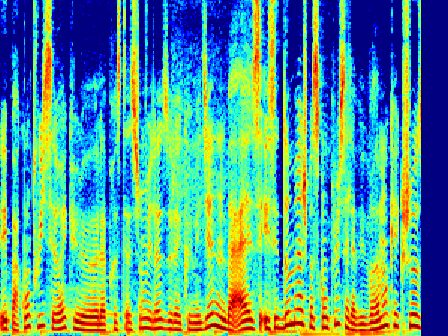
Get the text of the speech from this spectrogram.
Et par contre, oui, c'est vrai que la prestation, hélas, de la comédienne, bah, et c'est dommage parce qu'en plus, elle avait vraiment quelque chose.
